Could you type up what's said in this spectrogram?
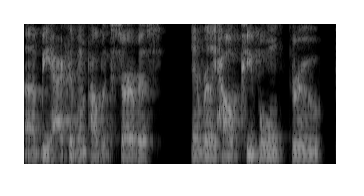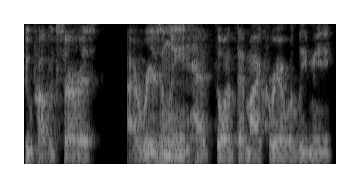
uh, be active in public service and really help people through through public service. I originally had thought that my career would lead me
